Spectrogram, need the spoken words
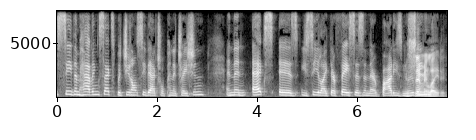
see them having sex, but you don't see the actual penetration. And then X is you see like their faces and their bodies moving. simulated.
